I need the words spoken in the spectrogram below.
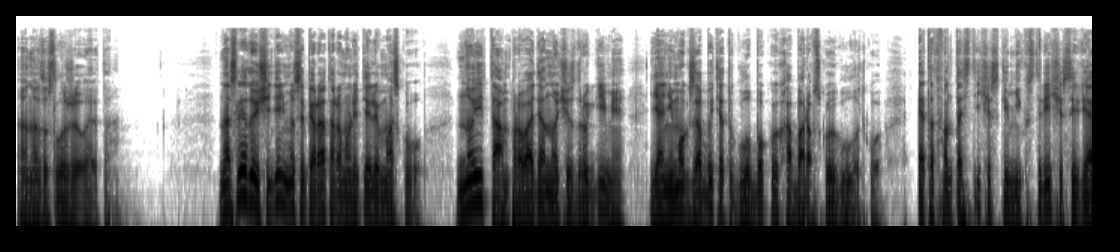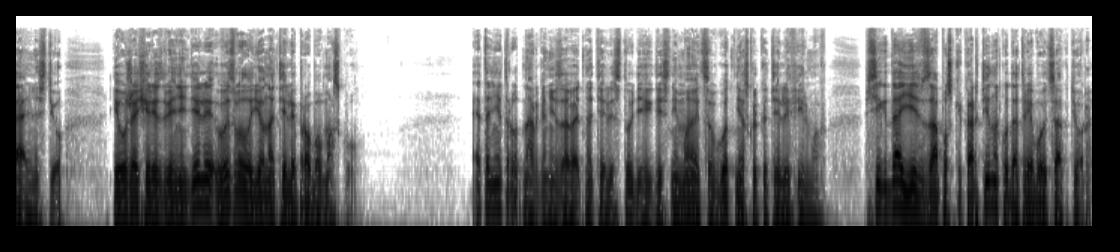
Она заслужила это. На следующий день мы с оператором улетели в Москву. Но и там, проводя ночи с другими, я не мог забыть эту глубокую хабаровскую глотку, этот фантастический миг встречи с реальностью — и уже через две недели вызвал ее на телепробу в Москву. Это нетрудно организовать на телестудии, где снимаются в год несколько телефильмов. Всегда есть в запуске картина, куда требуются актеры.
